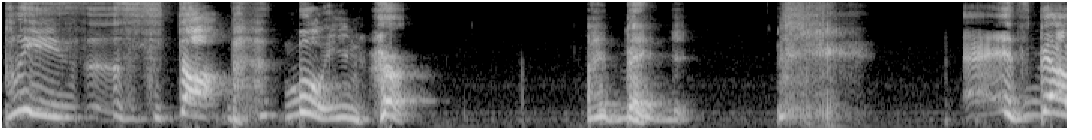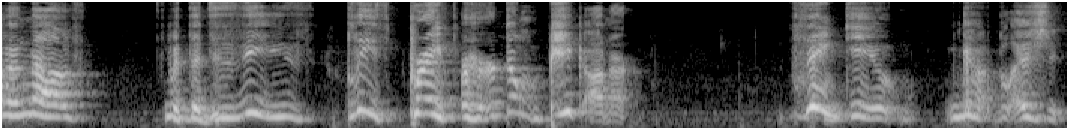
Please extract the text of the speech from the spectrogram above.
Please uh, stop bullying her. I beg you. It's bad enough with the disease. Please pray for her. Don't pick on her. Thank you. God bless you.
